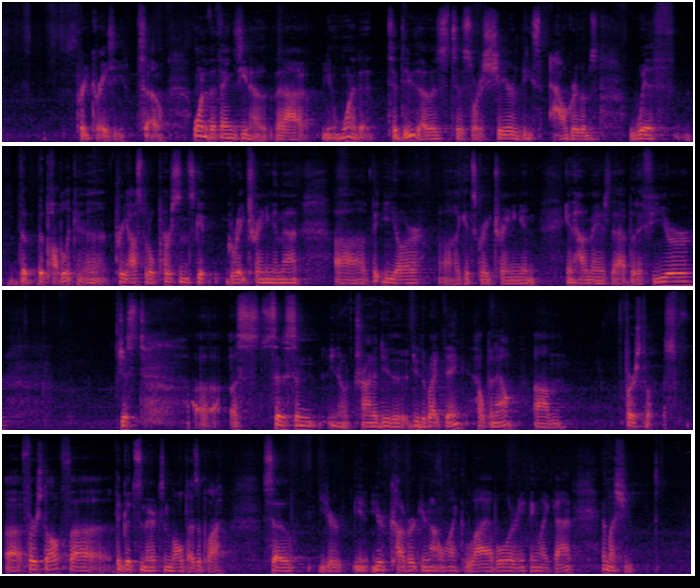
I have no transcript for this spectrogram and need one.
pretty crazy. So one of the things you know that I you know wanted to, to do though is to sort of share these algorithms with the the public. Uh, pre-hospital persons get great training in that. Uh, the ER uh, gets great training in in how to manage that. But if you're just a, a citizen, you know, trying to do the do the right thing, helping out. Um, first, uh, first off, uh, the Good Samaritan law does apply, so you're you- you're covered. You're not like liable or anything like that, unless you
